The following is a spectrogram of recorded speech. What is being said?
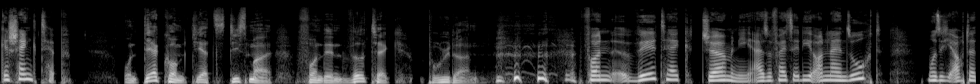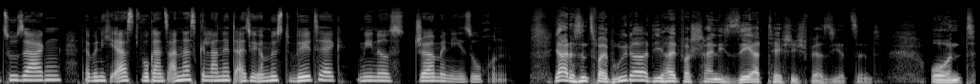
Geschenktipp. Und der kommt jetzt diesmal von den Wiltec-Brüdern. von Wiltec Germany. Also falls ihr die online sucht, muss ich auch dazu sagen, da bin ich erst wo ganz anders gelandet. Also ihr müsst Wiltec-Germany suchen. Ja, das sind zwei Brüder, die halt wahrscheinlich sehr technisch versiert sind. Und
